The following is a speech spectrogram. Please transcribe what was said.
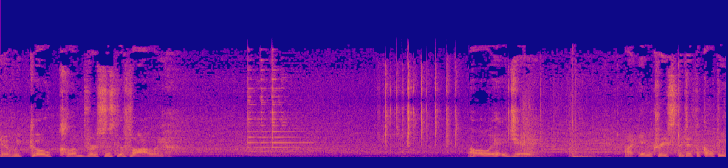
Here we go, Club versus the Fallen. Oh, AJ. I increased the difficulty.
